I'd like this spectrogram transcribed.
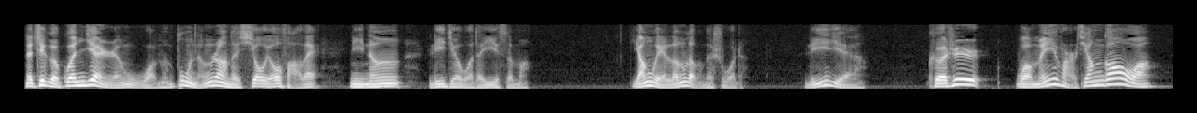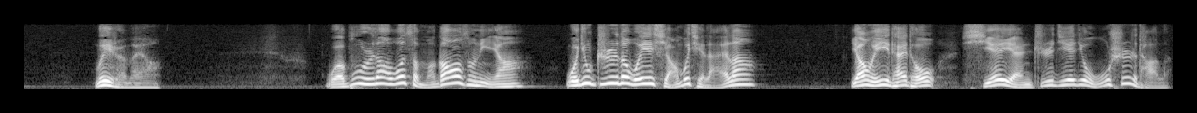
那这个关键人物，我们不能让他逍遥法外。你能理解我的意思吗？杨伟冷冷地说着：“理解啊，可是我没法相告啊。为什么呀？我不知道我怎么告诉你呀。我就知道，我也想不起来了。”杨伟一抬头，斜眼直接就无视他了。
